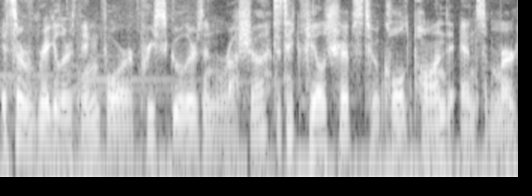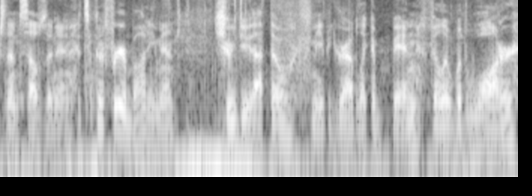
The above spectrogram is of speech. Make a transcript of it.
it's a regular thing for preschoolers in Russia to take field trips to a cold pond and submerge themselves in it. It's good for your body, man. Should we do that though? Maybe grab like a bin, fill it with water,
